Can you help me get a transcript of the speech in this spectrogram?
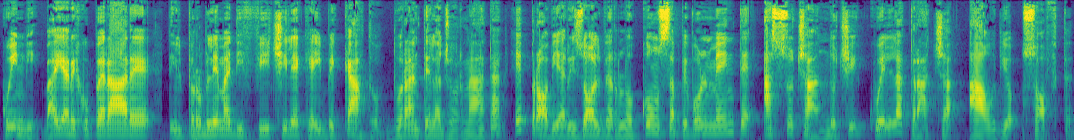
Quindi vai a recuperare il problema difficile che hai beccato durante la giornata e provi a risolverlo consapevolmente associandoci quella traccia audio soft.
